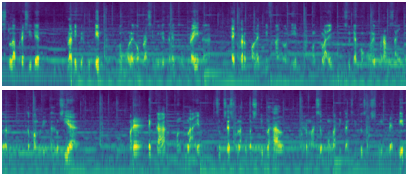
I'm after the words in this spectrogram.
setelah Presiden Vladimir Putin memulai operasi militer ke Ukraina, hacker kolektif anonim mengklaim sudah memulai perang cyber ke pemerintah Rusia. Mereka mengklaim sukses melakukan sejumlah hal, termasuk mematikan situs resmi Kremlin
